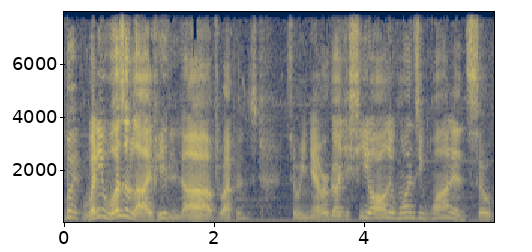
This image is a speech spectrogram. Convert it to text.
But when he was alive, he loved weapons. So he never got to see all the ones he wanted. So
